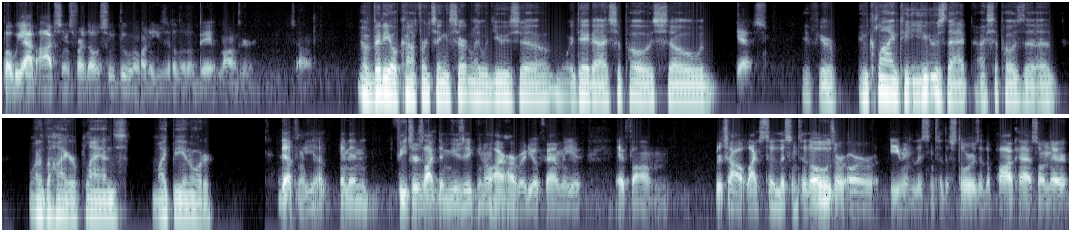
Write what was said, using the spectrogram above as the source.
but we have options for those who do want to use it a little bit longer. So. A video conferencing certainly would use uh, more data, I suppose. So, yes, if you're inclined to use that, I suppose the one of the higher plans might be in order. Definitely, yeah. And then features like the music, you know, iHeartRadio family. If if um your child likes to listen to those or, or even listen to the stories of the podcast on there,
